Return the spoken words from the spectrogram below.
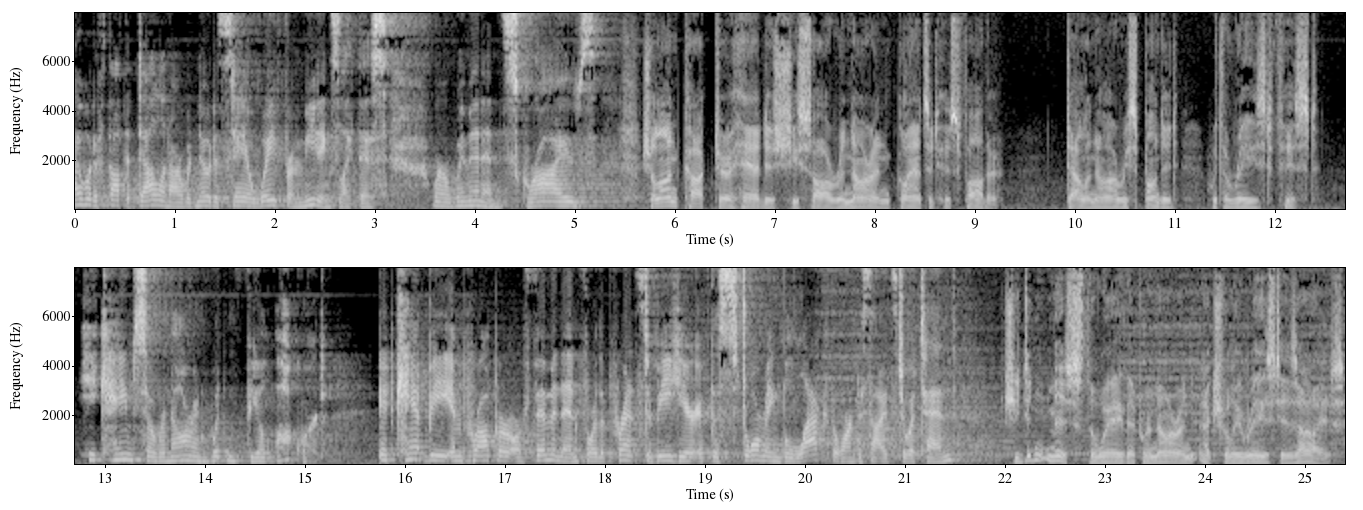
I would have thought that Dalinar would know to stay away from meetings like this, where women and scribes. Shallan cocked her head as she saw Renarin glance at his father. Dalinar responded with a raised fist. He came so Renarin wouldn't feel awkward. It can't be improper or feminine for the prince to be here if the storming Blackthorn decides to attend. She didn't miss the way that Renarin actually raised his eyes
